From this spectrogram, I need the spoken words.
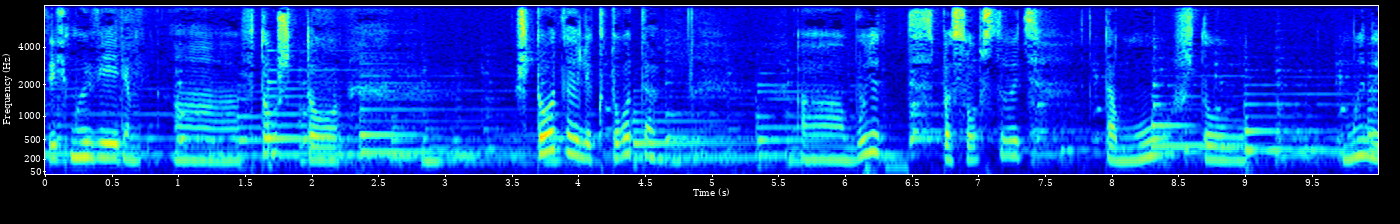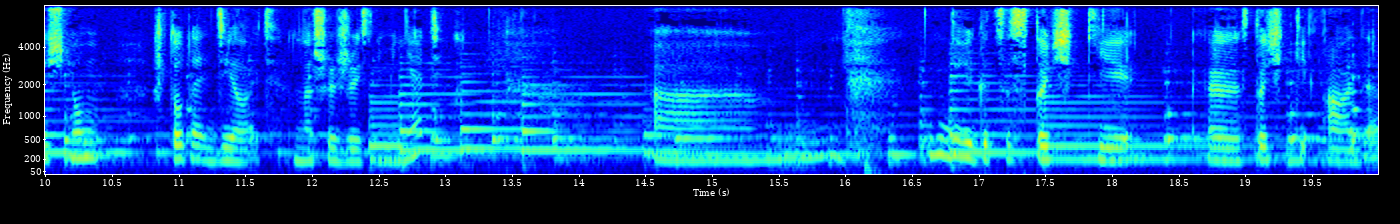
То есть мы верим а, в то, что что-то или кто-то а, будет способствовать тому, что мы начнем что-то делать в нашей жизни, менять, а, двигаться с точки, э, с точки А да,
